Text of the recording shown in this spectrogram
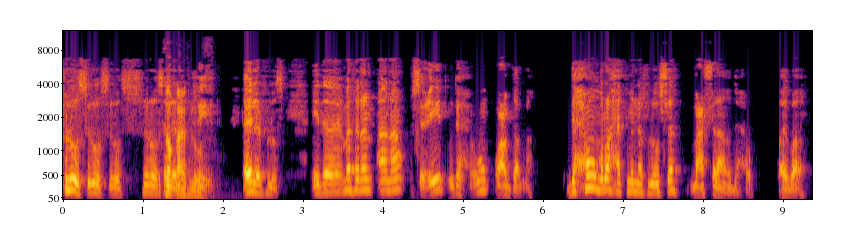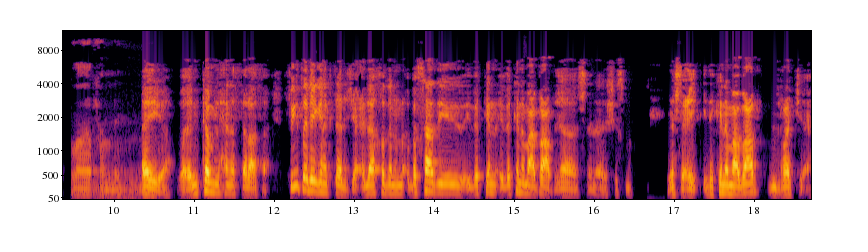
فلوس فلوس فلوس فلوس أتوقع ال- فلوس. الا الفلوس. إذا مثلا أنا وسعيد ودحوم وعبد الله دحوم راحت منه فلوسه مع السلامة دحوم. باي باي. الله يرحمني. أيوه نكمل إحنا الثلاثة. في طريقه إنك ترجع لا خذنا بس هذه إذا كنا إذا كنا مع بعض يا شو اسمه يا سعيد إذا كنا مع بعض نرجع.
